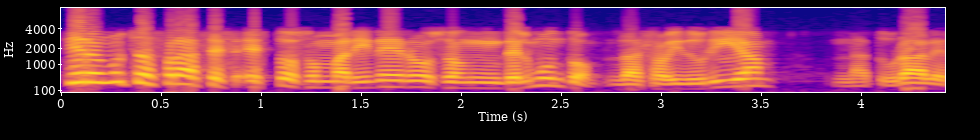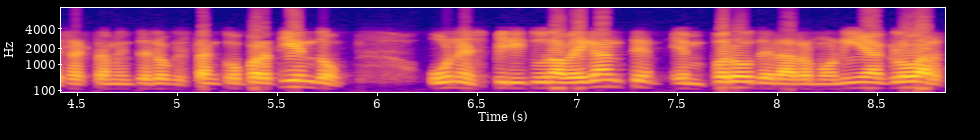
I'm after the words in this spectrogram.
Tienen muchas frases estos son marineros del mundo, la sabiduría natural, exactamente es lo que están compartiendo, un espíritu navegante en pro de la armonía global,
